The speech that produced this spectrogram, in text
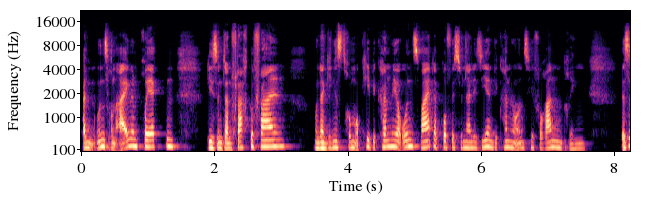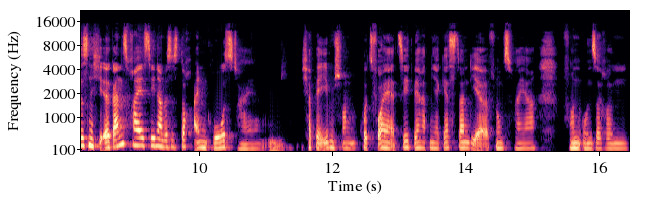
an unseren eigenen Projekten, die sind dann flach gefallen. Und dann ging es darum, okay, wie können wir uns weiter professionalisieren, wie können wir uns hier voranbringen. Es ist nicht äh, ganz freie Szene, aber es ist doch ein Großteil. Mhm. Ich habe ja eben schon kurz vorher erzählt, wir hatten ja gestern die Eröffnungsfeier von unserem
